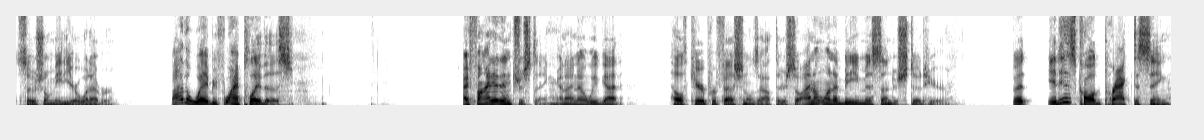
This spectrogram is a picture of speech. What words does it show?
social media or whatever. By the way, before I play this, I find it interesting, and I know we've got healthcare professionals out there, so I don't want to be misunderstood here. But it is called practicing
